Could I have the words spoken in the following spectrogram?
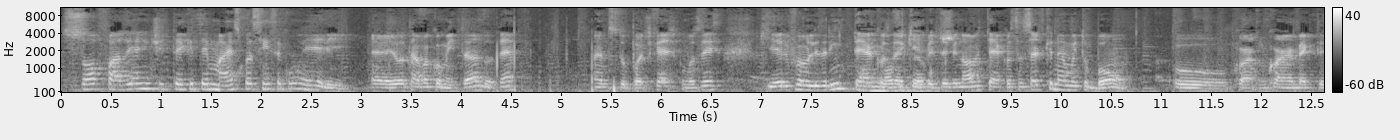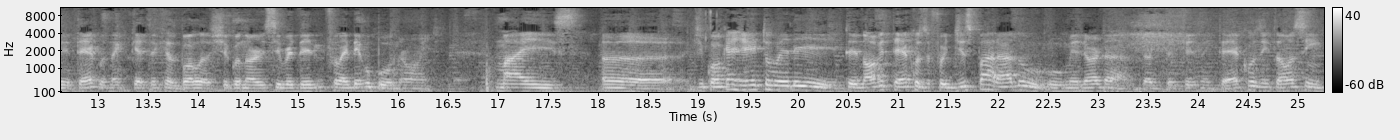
só fazem a gente ter que ter mais paciência com ele. É, eu tava comentando até antes do podcast com vocês que ele foi o líder em tecos da equipe, ele teve nove tecos. Tá certo que não é muito bom o um cornerback ter tecos, né? Que quer dizer que as bolas chegou no receiver dele e foi lá e derrubou normalmente. Mas ah, de qualquer jeito ele ter nove tecos foi disparado o melhor da, da defesa em tecos, então assim.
